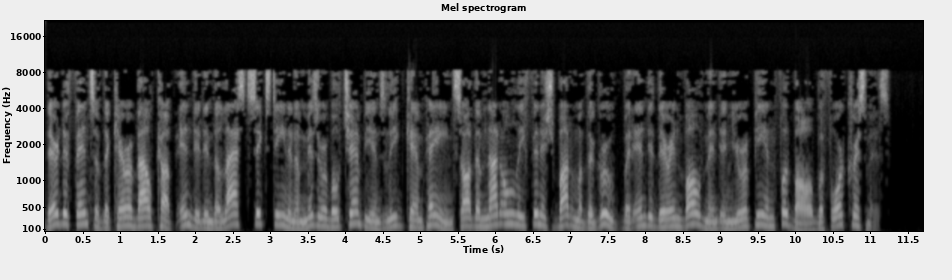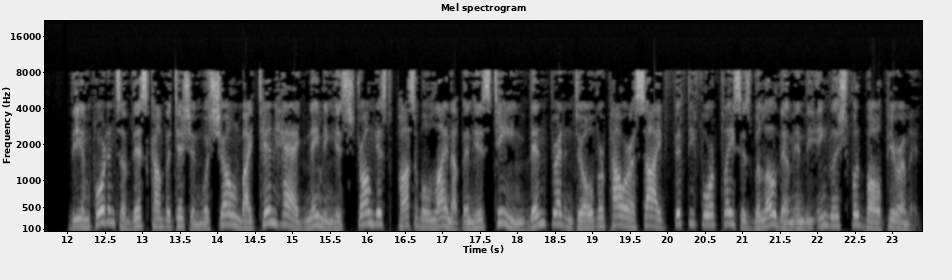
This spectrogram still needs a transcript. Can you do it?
their defense of the Carabao Cup ended in the last 16 and a miserable Champions League campaign saw them not only finish bottom of the group but ended their involvement in European football before Christmas. The importance of this competition was shown by Ten Hag naming his strongest possible lineup and his team then threatened to overpower a side 54 places below them in the English football pyramid.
